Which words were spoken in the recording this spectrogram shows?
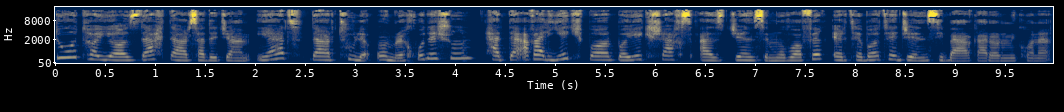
دو تا یازده درصد جمعیت در طول عمر خودشون حداقل یک بار با یک شخص از جنس موافق ارتباط جنسی برقرار می‌کنن.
